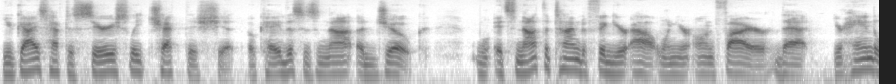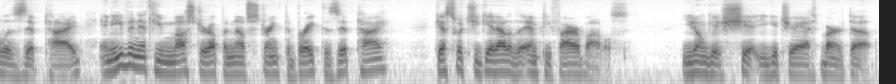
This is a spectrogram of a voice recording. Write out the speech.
You guys have to seriously check this shit, okay? This is not a joke. It's not the time to figure out when you're on fire that your handle is zip tied. And even if you muster up enough strength to break the zip tie, guess what you get out of the empty fire bottles? You don't get shit. You get your ass burnt up.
